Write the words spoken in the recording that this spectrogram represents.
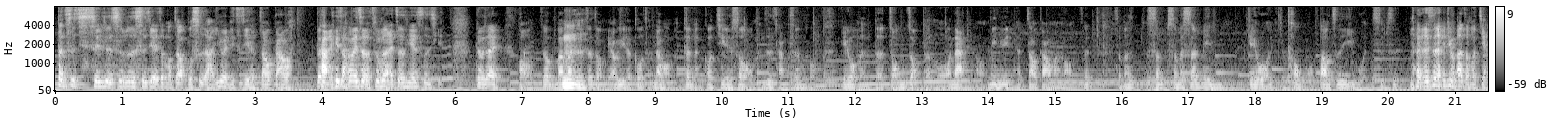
但是其实是不是世界这么糟？不是啊，因为你自己很糟糕啊，对吧？你才会做出来这些事情，对不对？哦，就慢慢的这种疗愈的过程，让我们更能够接受我们日常生活给我们的种种的磨难。哦，命运很糟糕嘛，哦，这什么什什么生命？给我以痛，我报之以吻，是不是？这句话怎么讲？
